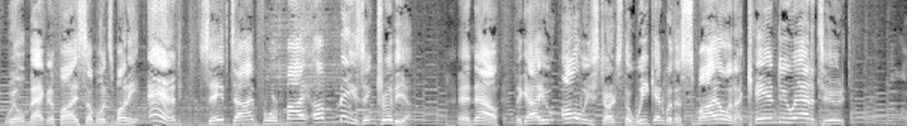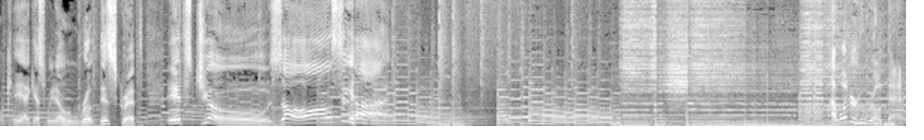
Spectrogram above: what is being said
We'll magnify someone's money and save time for my amazing trivia. And now, the guy who always starts the weekend with a smile and a can do attitude. Okay, I guess we know who wrote this script. It's Joe Saul Sehy. I wonder who wrote that.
